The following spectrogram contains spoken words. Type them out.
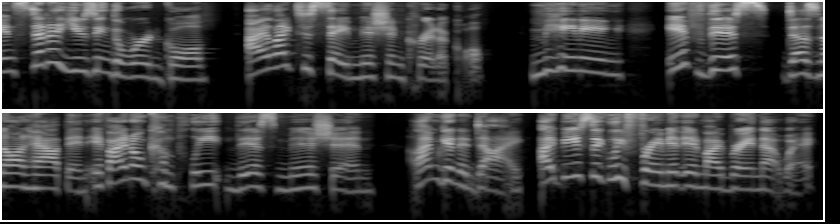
Instead of using the word goal, I like to say mission critical, meaning if this does not happen, if I don't complete this mission, I'm going to die. I basically frame it in my brain that way.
